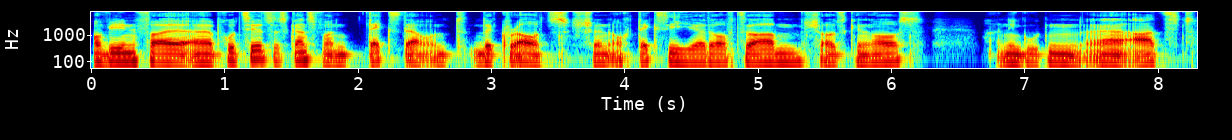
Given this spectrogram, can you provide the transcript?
Auf jeden Fall äh, produziert das Ganze von Dexter und The Crowds. Schön auch Dexy hier drauf zu haben. Schaut's gehen raus an den guten äh, Arzt.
